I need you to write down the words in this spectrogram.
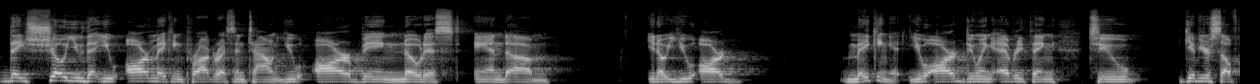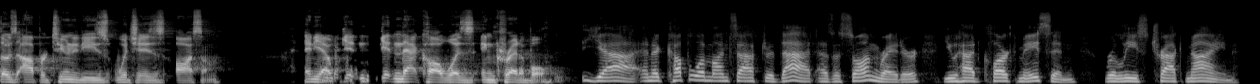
they show you that you are making progress in town. You are being noticed, and um, you know you are making it. You are doing everything to give yourself those opportunities, which is awesome. And yeah, getting getting that call was incredible. Yeah, and a couple of months after that, as a songwriter, you had Clark Mason release track nine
